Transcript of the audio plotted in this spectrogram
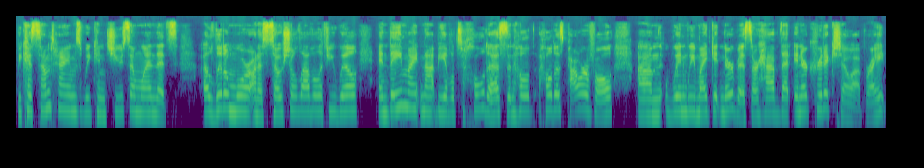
Because sometimes we can choose someone that's a little more on a social level, if you will, and they might not be able to hold us and hold hold us powerful um, when we might get nervous or have that inner critic show up. Right?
